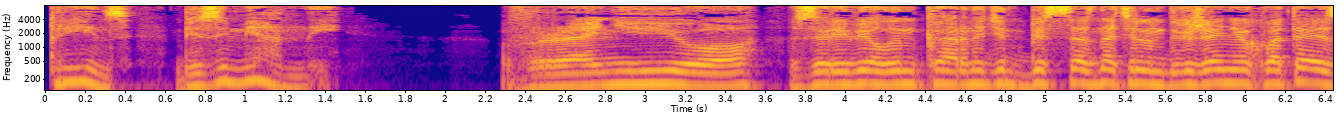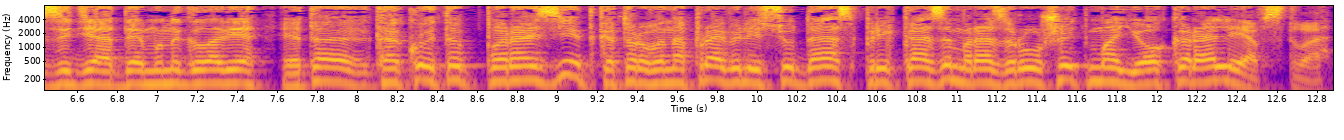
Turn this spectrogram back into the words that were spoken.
принц безымянный?» «Вранье!» — заревел Инкарнадин бессознательным движением, хватаясь за диадему на голове. «Это какой-то паразит, которого направили сюда с приказом разрушить мое королевство!»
